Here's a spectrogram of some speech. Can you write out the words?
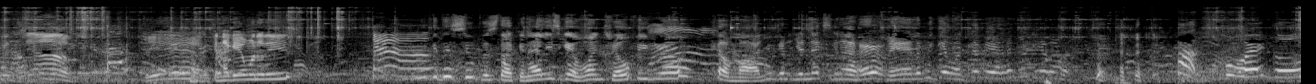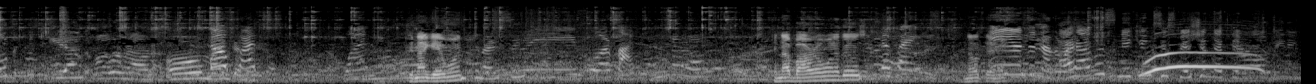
Good job. Yeah. Can I get one of these? Look at this superstar. Can I at least get one trophy, bro? Come on, you're gonna, your neck's gonna hurt, man. Let me get one. Come here, let me get one. Four gold and all around. Oh my No, goodness. One, Can I get one? Can I see? Three, four, five. Can I borrow one of those? Just like, No thanks. and another one. I have a sneaking suspicion that they're all waiting.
